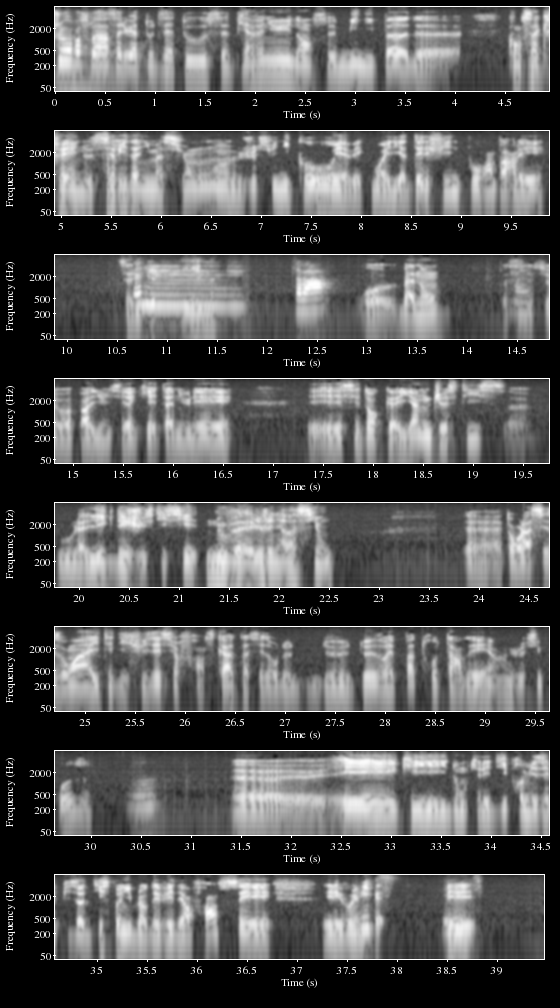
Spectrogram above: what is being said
Bonjour, bonsoir, salut à toutes et à tous. Bienvenue dans ce mini-pod euh, consacré à une série d'animation. Euh, Je suis Nico et avec moi il y a Delphine pour en parler. Salut, Delphine. Ça va? Oh, bah non, parce Ouais. que on va parler d'une série qui a été annulée. Et c'est donc Young Justice euh, ou la Ligue des Justiciers Nouvelle Génération. Euh, dont la saison 1 a été diffusée sur France 4. La saison 2 ne devrait pas trop tarder, hein, je suppose. Mm. euh, et qui donc il y a les dix premiers épisodes disponibles en DVD en France et, et les volumes 8. et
